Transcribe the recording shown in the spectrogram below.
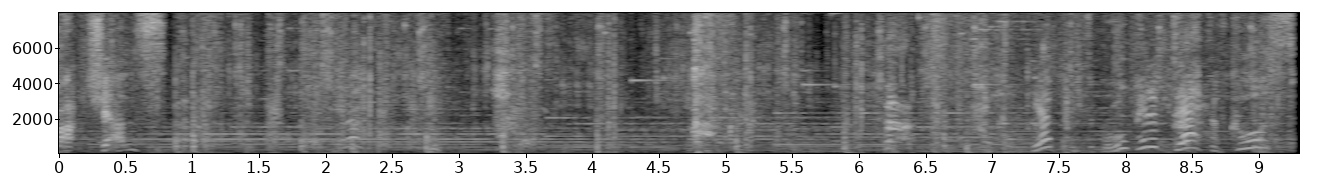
fat chance. Yep, it's a ball pit of death, of course.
